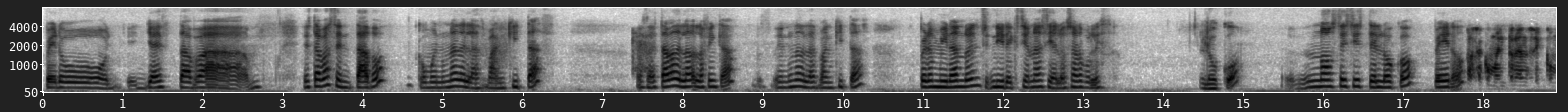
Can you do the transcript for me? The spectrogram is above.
pero ya estaba, estaba sentado como en una de las banquitas. O sea, estaba del lado de la finca, en una de las banquitas, pero mirando en dirección hacia los árboles. ¿Loco? No sé si esté loco, pero... O sea, como en trance, como...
